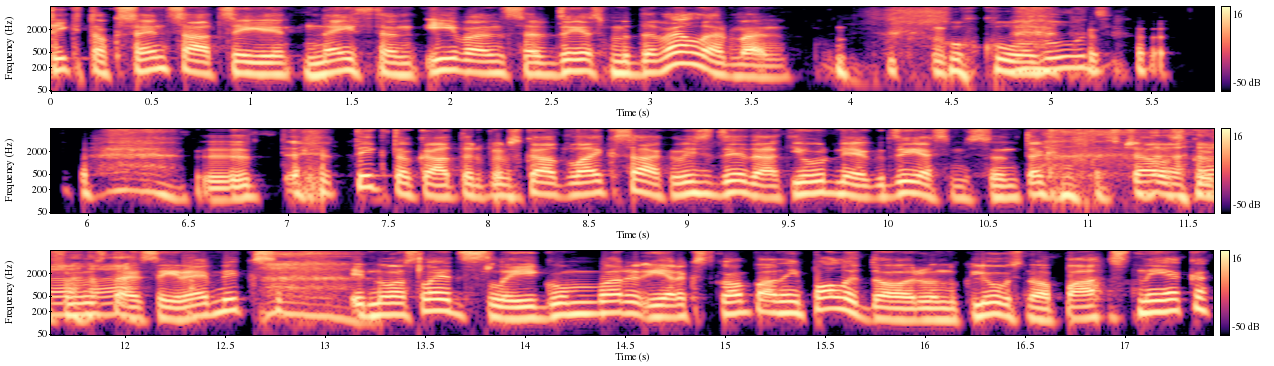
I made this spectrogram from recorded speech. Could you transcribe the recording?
TikTok sensācija Nathan Evans ar dziesmu The Wellerman. Ko lūdzu? TikTokā tur pirms kāda laika sāka visi dziedāt jūrnieku dziesmas, un tagad tas čalis, kurš uztaisīja remixu, ir noslēdzis līgumu ar ierakstu kompāniju Polidoru un kļuvis no pastnieka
